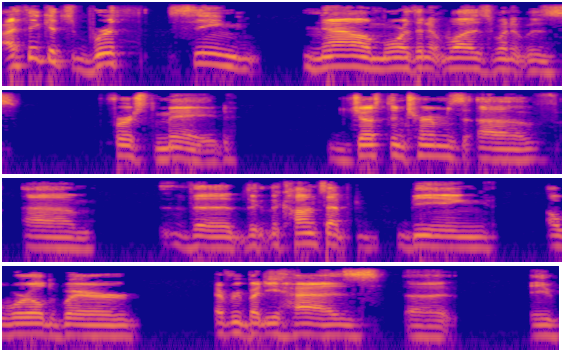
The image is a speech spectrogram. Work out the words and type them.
I think it's worth seeing now more than it was when it was first made just in terms of um, the, the the concept being a world where everybody has uh, a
